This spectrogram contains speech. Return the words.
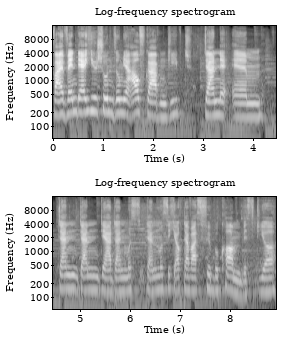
Weil wenn der hier schon so mir Aufgaben gibt, dann, ähm, dann, dann, ja, dann muss, dann muss ich auch da was für bekommen, wisst ihr?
